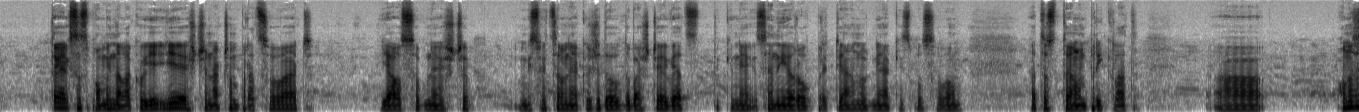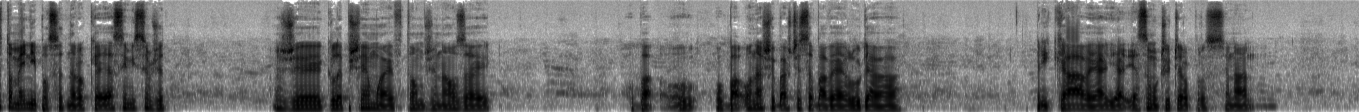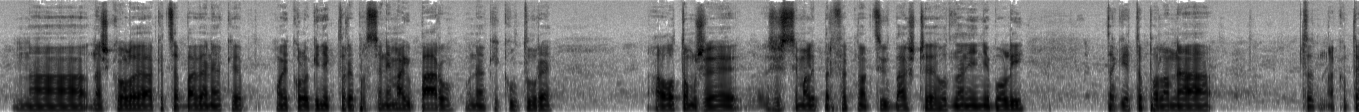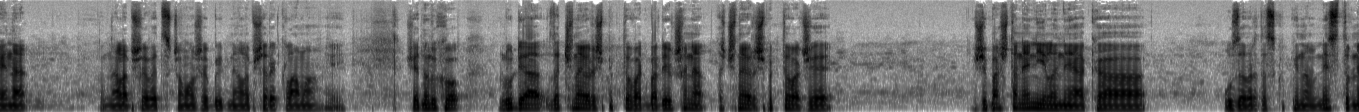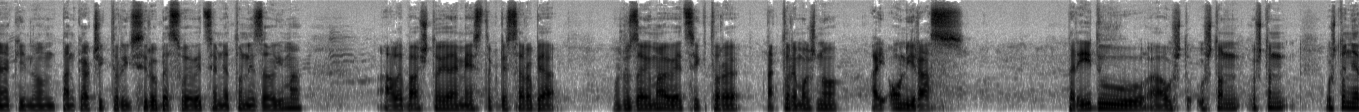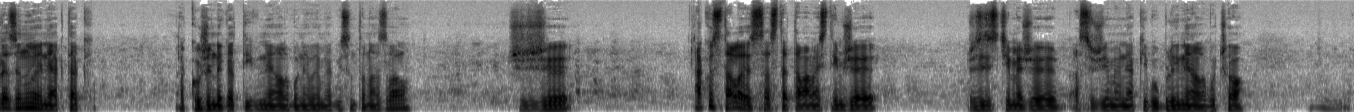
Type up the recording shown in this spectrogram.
tak jak som spomínal, ako je, je ešte na čom pracovať. Ja osobne ešte, my sme chceli nejako, že do, do ešte aj viac seniorov pritiahnuť nejakým spôsobom. A to, to je len príklad. A ono sa to mení posledné roky a ja si myslím, že, že k lepšiemu aj v tom, že naozaj oba, o, oba, o našej bašte sa bavia aj ľudia pri káve. Ja, ja, ja som učiteľ proste na, na, na škole a keď sa bavia nejaké moje kolegyne, ktoré proste nemajú páru o nejakej kultúre a o tom, že, že ste mali perfektnú akciu v bašte, nej neboli, tak je to podľa mňa to, ako to je na, to najlepšia vec, čo môže byť, najlepšia reklama. Hej. Že jednoducho ľudia začínajú rešpektovať, Bardejovčania začínajú rešpektovať, že, že bašta není len nejaká uzavretá skupina. Nie sú len pankáči, ktorí si robia svoje veci a mňa to nezaujíma, ale to je aj miesto, kde sa robia možno zaujímavé veci, ktoré, na ktoré možno aj oni raz prídu a už to, už to, už to, už to nerezonuje nejak tak akože negatívne, alebo neviem, jak by som to nazval. Čiže ako stále sa stretávame s tým, že, že zistíme, že asi žijeme v nejakej bubline, alebo čo?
